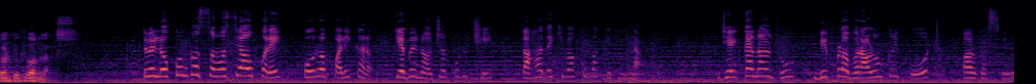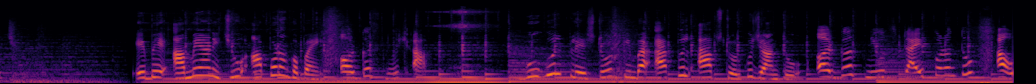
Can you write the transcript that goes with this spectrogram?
ଟ୍ୱେଣ୍ଟି ଫୋର୍ ଲାକ୍ସ ତେବେ ଲୋକଙ୍କ ସମସ୍ୟା ଉପରେ ପୌରପାଳିକାର କେବେ ନଜର ପଡୁଛି ତାହା ଦେଖିବାକୁ ବାକି ରହିଲା। ଢେଙ୍କାନାଳରୁ ବିପ୍ଳବ ରାଉଳଙ୍କ ରିପୋର୍ଟ ଅର୍ଗସ୍ ନ୍ୟୁଜ୍। ଏବେ ଆମେ ଆଣିଛୁ ଆପଣଙ୍କ ପାଇଁ Argus news app. Google Play Store କିମ୍ବା ଆପଲ୍ ଆପ୍ ଷ୍ଟୋରକୁ ଯାଆନ୍ତୁ ଅର୍ଗସ୍ ନ୍ୟୁଜ୍ ଟାଇପ୍ କରନ୍ତୁ ଆଉ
